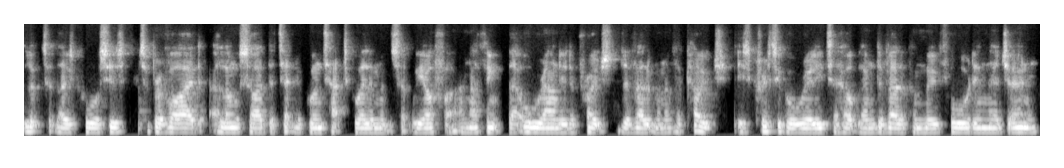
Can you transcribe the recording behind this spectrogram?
looked at those courses to provide alongside the technical and tactical elements that we offer. And I think that all rounded approach to development of a coach is critical, really, to help them develop and move forward in their journey.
